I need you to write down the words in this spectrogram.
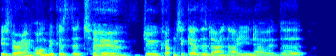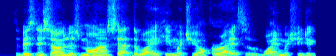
is very important because the two do come together, don't they? You know, the the business owner's mindset, the way in which he operates, the way in which he do,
